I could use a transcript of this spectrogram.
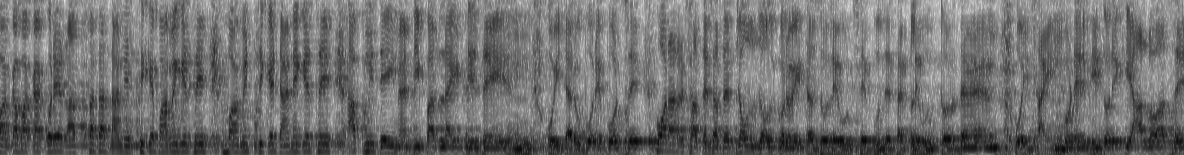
বাঁকা বাঁকা করে রাস্তাটা ডানের থেকে বামে গেছে, বামের থেকে ডানে গেছে, আপনি যেই না ডিপার লাইট দিয়েছেন ওইটার উপরে পড়ছে, পড়ার সাথে সাথে জল জল করে ওইটা জ্বলে উঠছে, বুঝে থাকলে উত্তর দেন, ওই সাইনবোর্ডের ভিতরে কি আলো আছে?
